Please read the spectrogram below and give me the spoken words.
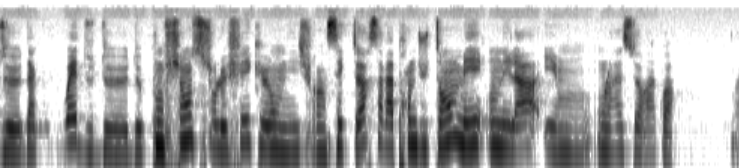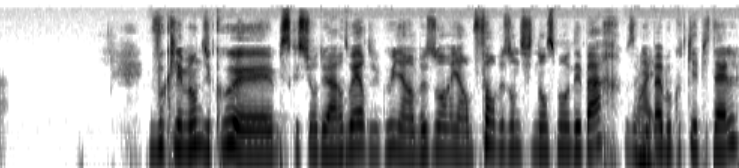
de, de, confiance sur le fait qu'on est sur un secteur. Ça va prendre du temps, mais on est là et on, le restera. Quoi. Vous, Clément, du coup, euh, parce que sur du hardware, du coup, il y a un besoin, il y a un fort besoin de financement au départ. Vous n'avez pas beaucoup de capital.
